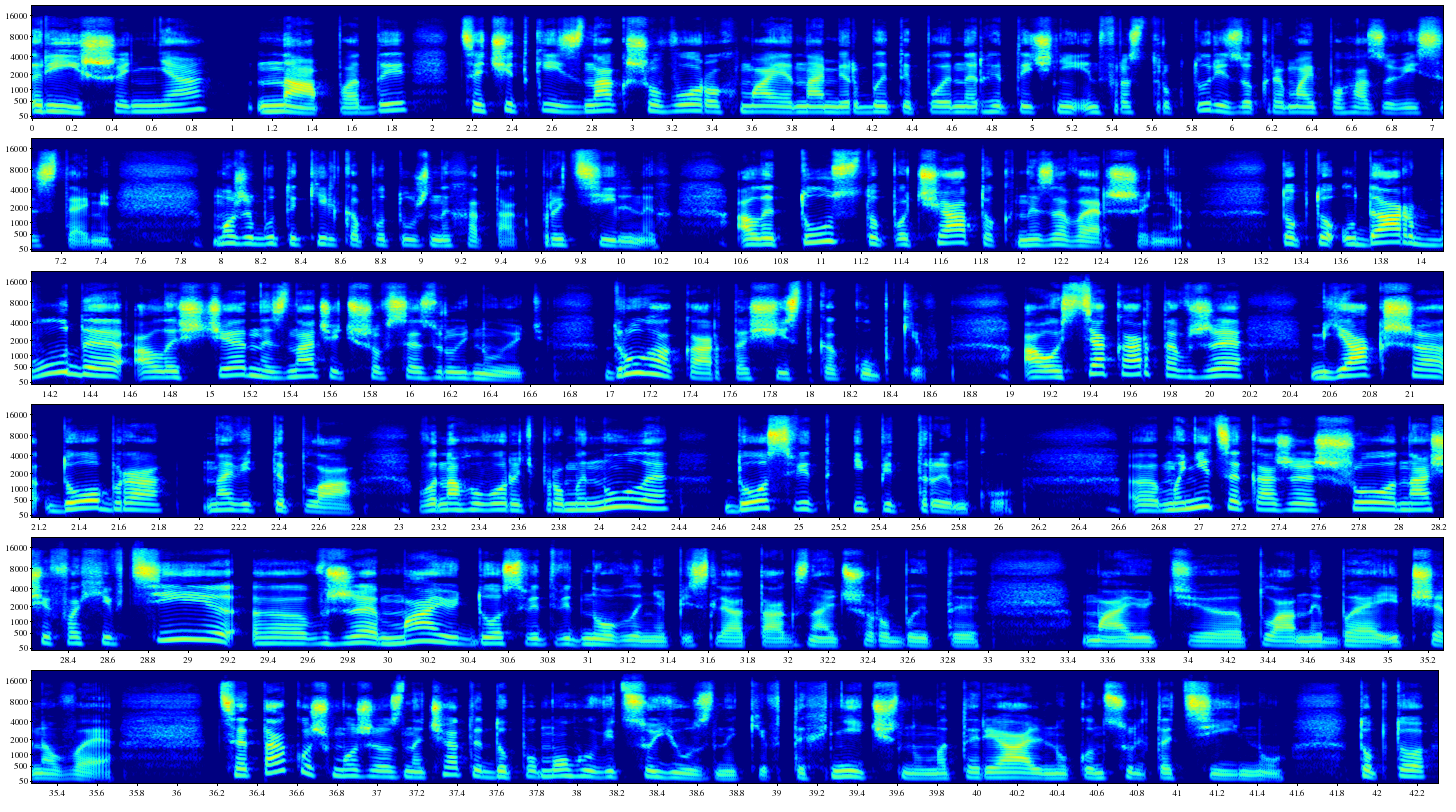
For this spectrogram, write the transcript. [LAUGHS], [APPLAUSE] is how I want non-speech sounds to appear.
рішення, напади. Це чіткий знак, що ворог має намір бити по енергетичній інфраструктурі, зокрема й по газовій системі. Може бути кілька потужних атак, прицільних, але туз то початок, не завершення. Тобто удар буде, але ще не значить, що все зруйнують. Друга карта шістка кубків. А ось ця карта вже м'якша, добра, навіть тепла. Вона говорить про минуле, досвід і підтримку. Е, Мені це каже, що наші фахівці е, вже мають досвід відновлення після атак, знають, що робити, мають е, плани Б і чи нове. Це також може означати допомогу від союзників, технічну, матеріальну, консультаційну. Тобто,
